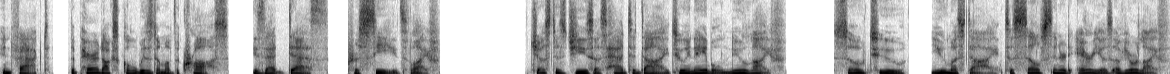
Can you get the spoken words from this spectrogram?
In fact, the paradoxical wisdom of the cross is that death precedes life. Just as Jesus had to die to enable new life, so too you must die to self centered areas of your life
